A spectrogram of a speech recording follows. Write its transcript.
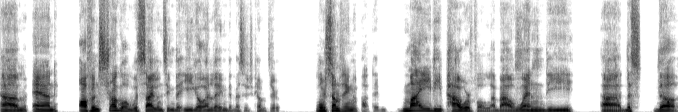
um, and often struggle with silencing the ego and letting the message come through. There's something uh, mighty powerful about when the uh, the the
